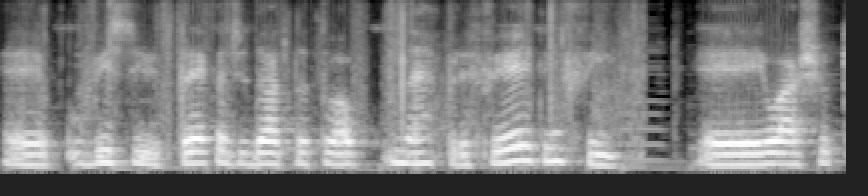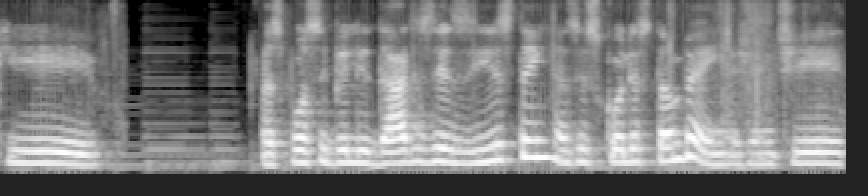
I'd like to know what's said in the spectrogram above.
é, o vice-pré-candidato da atual né, prefeito, enfim, é, eu acho que as possibilidades existem, as escolhas também. A gente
